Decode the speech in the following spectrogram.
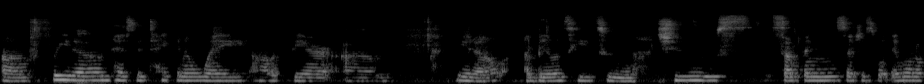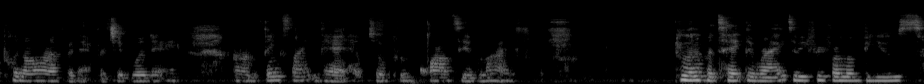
um, freedom has been taken away, all of their, um, you know, ability to choose something such as what they want to put on for that particular day. Um, things like that help to improve quality of life. You want to protect the right to be free from abuse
